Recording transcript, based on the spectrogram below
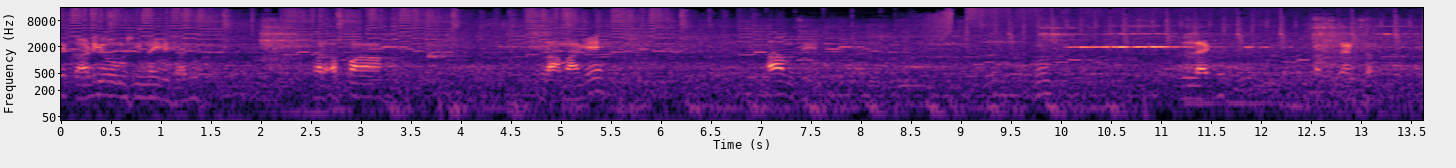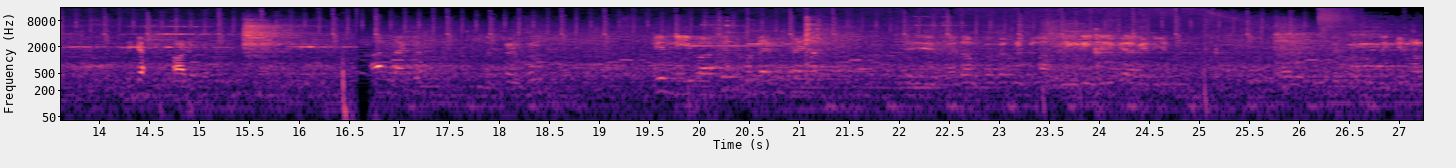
ਇਹ ਕਾਰਡੀਓ ਮਸ਼ੀਨਾਂ ਹੀ ਨੇ ਸਾਰੀਆਂ। ਪਰ ਆਪਾਂ ਲਾਵਾਂਗੇ ਆ ਮਸ਼ੀਨ ਲੈਗ ਐਕਸਟੈਂਸ਼ਨ ਠੀਕ ਹੈ, ਆ ਜਾਓ। ਹਰ ਲੈਗ ਐਕਸਟੈਂਸ਼ਨ ਇਹ ਨੀ ਵਾਸਤੇ ਵੀ ਬੰਦਾ ਐਕਸਰਸਾਈਜ਼ ਆ। ਤੇ ਮੈਦਾਨ ਤੋਂ ਕਰਨੇ ਪਹਿਲਾਂ ਬਣੀ ਦੀ ਜਿਹੜੀ ਕਿ ਆ ਗਈ ਹੈ ਉਹਦੇ ਕੋਲ ਤਰੀਕੇ ਨਾਲ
